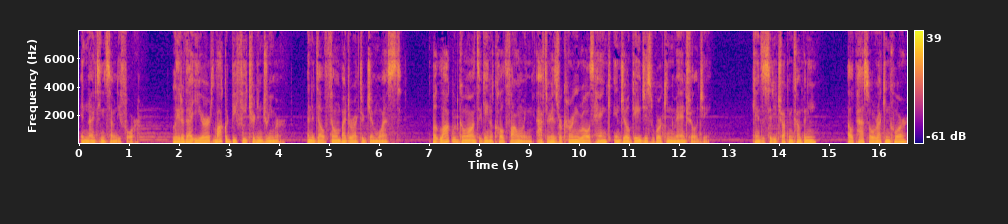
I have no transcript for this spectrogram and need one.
in 1974. Later that year, Locke would be featured in Dreamer, an adult film by director Jim West. But Locke would go on to gain a cult following after his recurring role as Hank in Joe Gage's Working Man trilogy Kansas City Trucking Company, El Paso Wrecking Corps,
